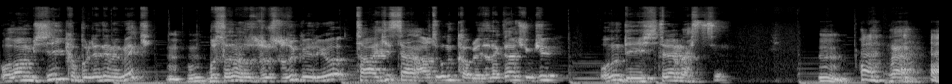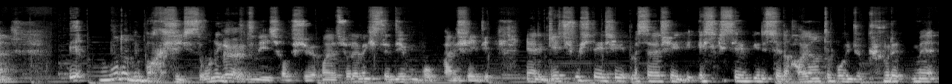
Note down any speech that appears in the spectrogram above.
olan bir şeyi kabullenememek Hı hı. bu sana huzursuzluk veriyor. Ta ki sen artık onu kabul edene kadar çünkü onu değiştiremezsin. Hı. E, bu da bir bakış açısı. Ona Evet. getirmeye çalışıyorum. Hani söylemek istediğim bu. Hani şey değil. Yani geçmişte şey mesela şey değil. Eski sevgilisiyle hayatı boyunca küfür etme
